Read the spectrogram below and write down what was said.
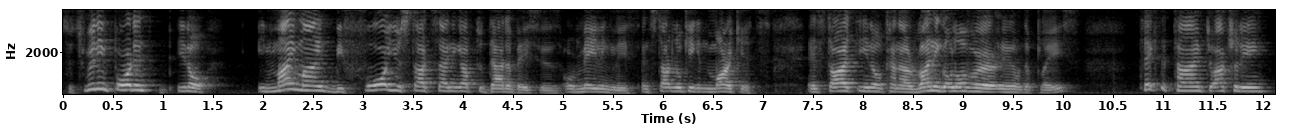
so it's really important, you know, in my mind, before you start signing up to databases or mailing lists and start looking at markets and start, you know, kind of running all over, you know, the place, take the time to actually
